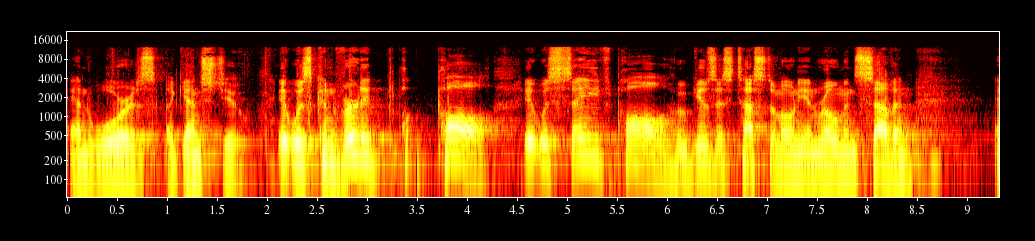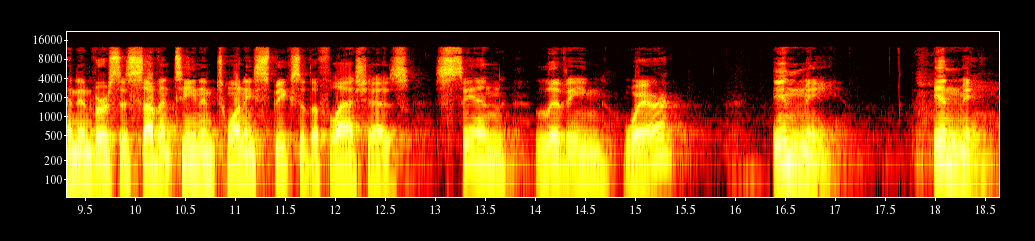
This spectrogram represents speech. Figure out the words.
and wars against you. It was converted Paul, it was saved Paul who gives his testimony in Romans 7 and in verses 17 and 20 speaks of the flesh as sin living where? In me. In me.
